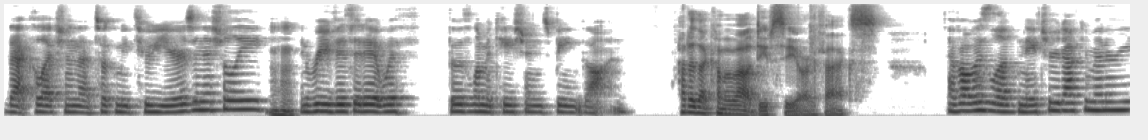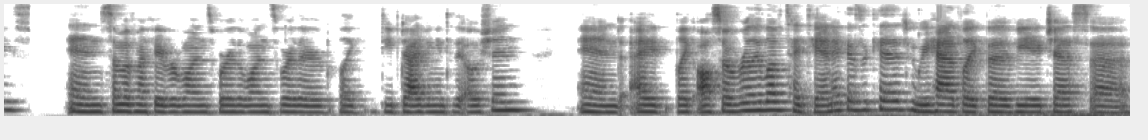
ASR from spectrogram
that collection that took me two years initially Mhm. and revisit it with those limitations being gone. How did that come about, deep sea artifacts? I've always loved nature documentaries, and some of my favorite ones were the ones where they're like deep diving into the ocean. And I like also really loved Titanic as a kid. We had like the VHS uh,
